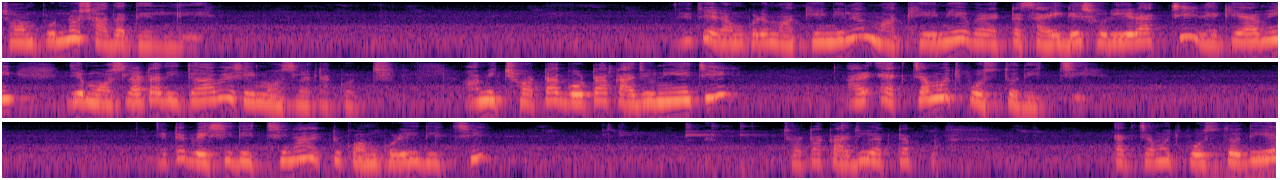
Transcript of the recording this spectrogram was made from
সম্পূর্ণ সাদা তেল দিয়ে। ঠিক আছে এরকম করে মাখিয়ে নিলাম। মাখিয়ে নিয়ে এবার একটা সাইডে সরিয়ে রাখছি। রেখে আমি যে মশলাটা দিতে হবে সেই মশলাটা করছি। আমি ছটা গোটা কাজু নিয়েছি আর এক চামচ পোস্ত দিচ্ছি। এটা বেশি দিচ্ছি না, একটু কম করেই দিচ্ছি। ছটা কাজু, একটা এক চামচ পোস্ত দিয়ে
